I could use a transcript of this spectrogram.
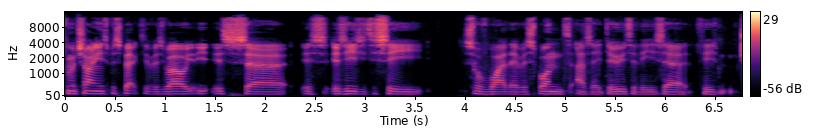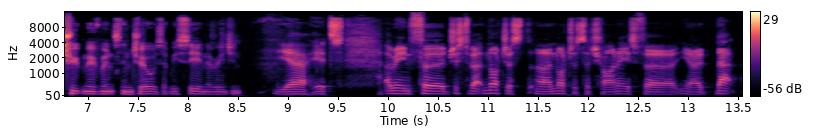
from a Chinese perspective as well, it's uh, it's, it's easy to see sort of why they respond as they do to these uh, these troop movements and drills that we see in the region. Yeah, it's. I mean, for just about not just uh, not just the Chinese, for you know that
